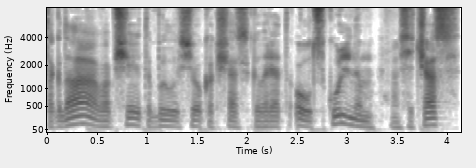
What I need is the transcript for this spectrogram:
Тогда вообще это было все, как сейчас говорят, олдскульным, а сейчас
